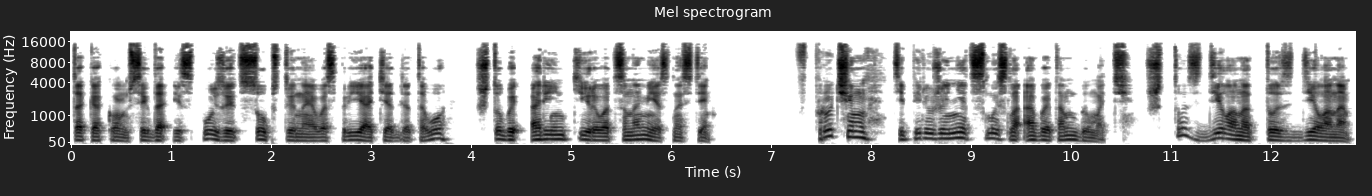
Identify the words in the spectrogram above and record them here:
так как он всегда использует собственное восприятие для того, чтобы ориентироваться на местности. Впрочем, теперь уже нет смысла об этом думать. Что сделано, то сделано.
